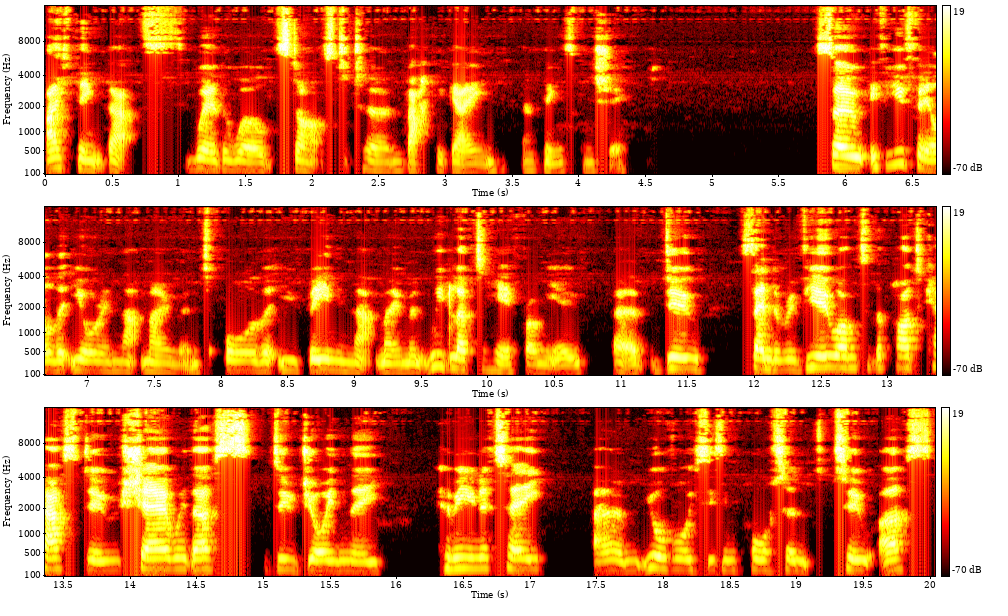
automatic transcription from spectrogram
I think that's where the world starts to turn back again and things can shift. So if you feel that you're in that moment or that you've been in that moment, we'd love to hear from you. Uh, do send a review onto the podcast. Do share with us. Do join the community. Um, your voice is important to us.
